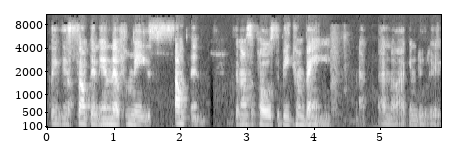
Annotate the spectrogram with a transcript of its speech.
I think there's something in there for me. It's something that I'm supposed to be conveying. I, I know I can do that.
